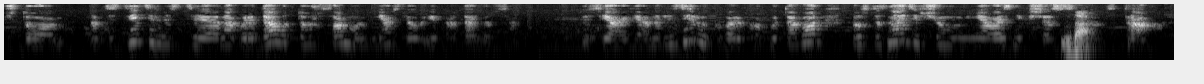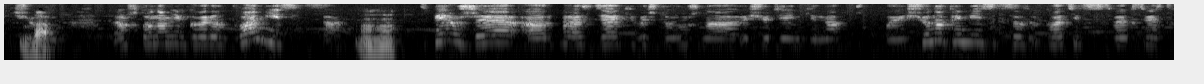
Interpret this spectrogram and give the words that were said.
что в действительности она говорит, да, вот то же самое у меня все и продается. То есть я, я анализирую, говорю, какой товар. Просто знаете, в чем у меня возник сейчас да. страх? Почему? Да. Потому что она мне говорила два месяца. Угу. Теперь уже она растягивает, что нужно еще деньги на чтобы еще на три месяца платить своих средств.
